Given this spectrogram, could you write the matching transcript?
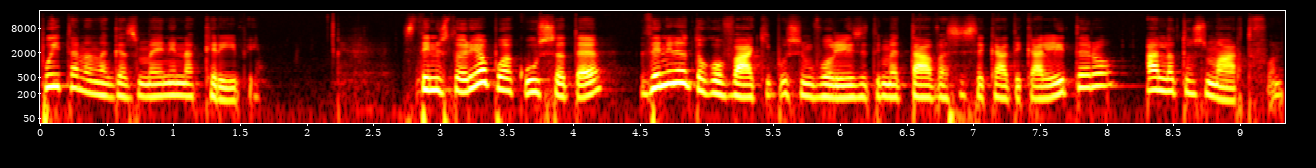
που ήταν αναγκασμένη να κρύβει. Στην ιστορία που ακούσατε, δεν είναι το γοβάκι που συμβολίζει τη μετάβαση σε κάτι καλύτερο, αλλά το smartphone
